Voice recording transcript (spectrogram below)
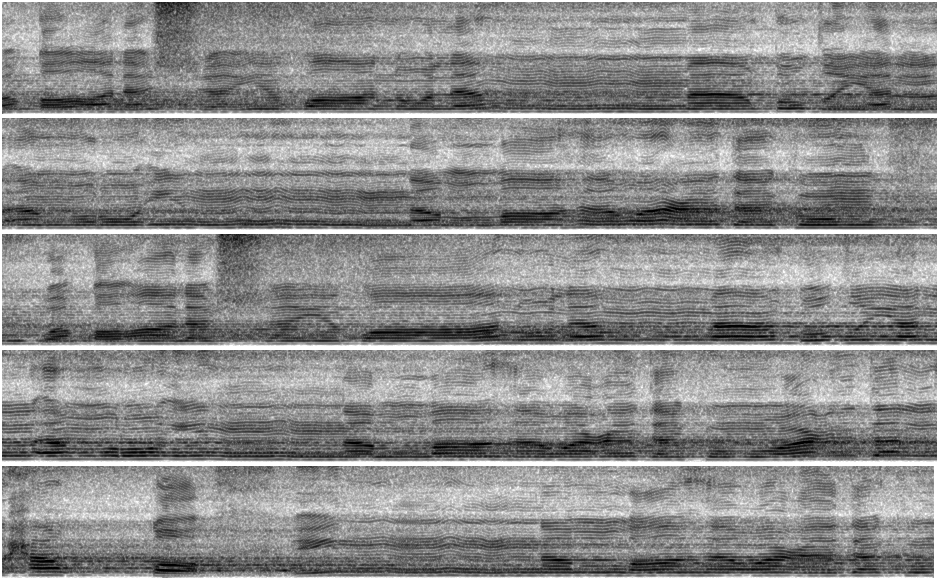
وقال الشيطان لما قضي الأمر إن الله وعدكم. وقال الشيطان لما قضي الأمر إن الله وعدكم وعد الحق. إن الله وعدكم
